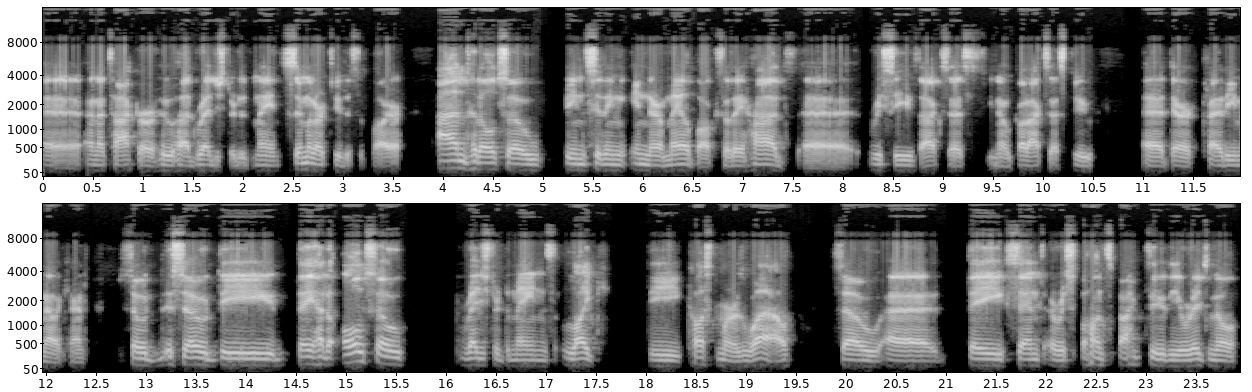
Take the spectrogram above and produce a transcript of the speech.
uh, an attacker who had registered a domain similar to the supplier and had also been sitting in their mailbox. So they had uh, received access, you know, got access to uh, their cloud email account. So, so the they had also registered domains like the customer as well. So uh, they sent a response back to the original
